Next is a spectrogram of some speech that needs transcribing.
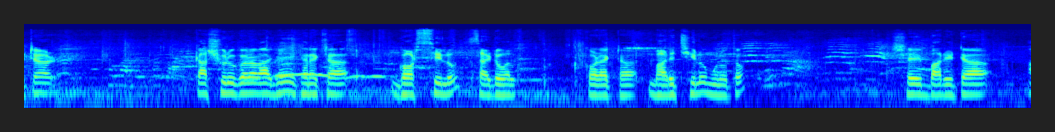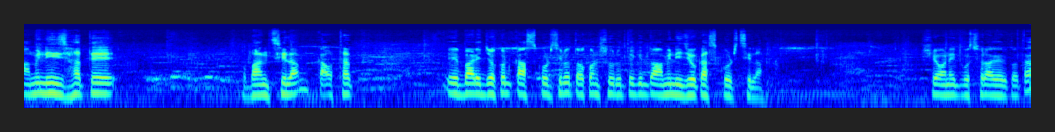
এটার কাজ শুরু করার আগে এখানে একটা ঘর ছিল সাইড ওয়াল করা একটা বাড়ি ছিল মূলত। সেই বাড়িটা আমি নিজ হাতে ভাঙছিলাম অর্থাৎ এ বাড়ি যখন কাজ করছিল তখন শুরুতে কিন্তু আমি নিজেও কাজ করছিলাম। সে অনেক বছর আগের কথা।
